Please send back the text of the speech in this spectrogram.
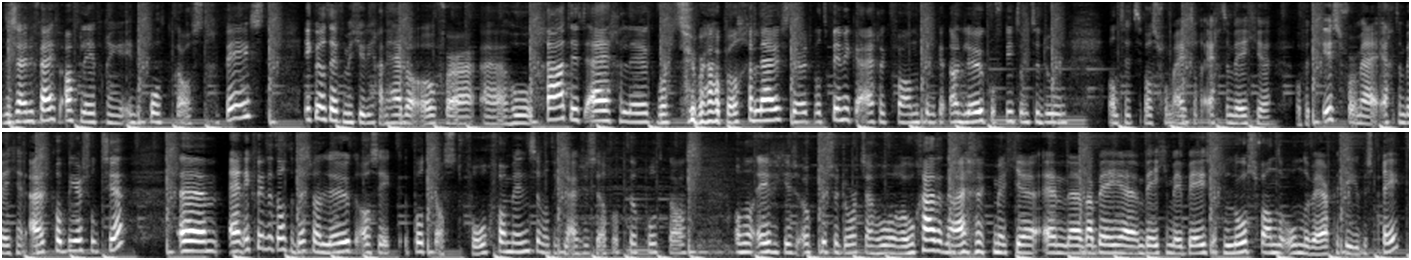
er zijn nu vijf afleveringen in de podcast geweest. Ik wil het even met jullie gaan hebben over uh, hoe gaat dit eigenlijk? Wordt het überhaupt wel geluisterd? Wat vind ik er eigenlijk van? Vind ik het nou leuk of niet om te doen? Want dit was voor mij toch echt een beetje, of het is voor mij echt een beetje een uitprobeerseltje. Um, en ik vind het altijd best wel leuk als ik podcast volg van mensen, want ik luister zelf ook veel podcasts. Om dan eventjes ook tussendoor te horen, hoe gaat het nou eigenlijk met je? En uh, waar ben je een beetje mee bezig, los van de onderwerpen die je bespreekt.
